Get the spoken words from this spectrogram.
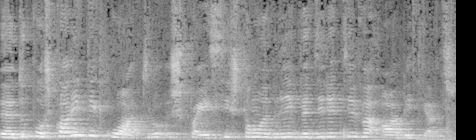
Eh, depois, 44 espécies estão ao abrigo da Diretiva Habitats.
